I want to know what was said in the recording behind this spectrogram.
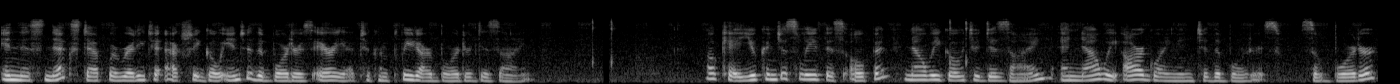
In this next step, we're ready to actually go into the borders area to complete our border design. Okay, you can just leave this open. Now we go to design, and now we are going into the borders. So border,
